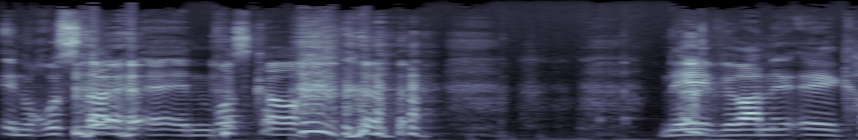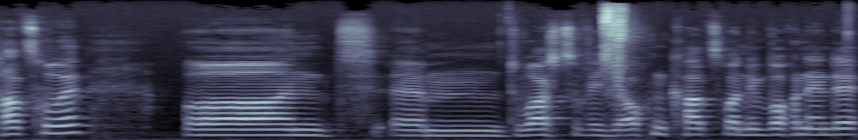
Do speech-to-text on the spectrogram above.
in Russland, äh, in Moskau. nee, wir waren in äh, Karlsruhe und ähm, du warst zufällig auch in Karlsruhe an dem Wochenende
